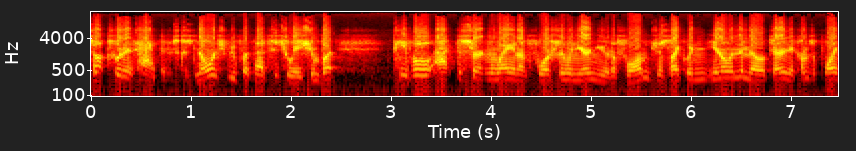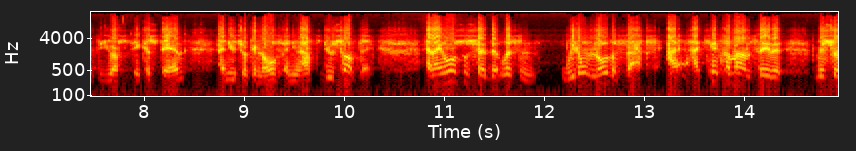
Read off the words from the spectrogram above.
sucks when it happens because no one should be put in that situation. But people act a certain way, and unfortunately, when you're in uniform, just like when you know in the military, there comes a point that you have to take a stand, and you took an oath, and you have to do something. And I also said that listen, we don't know the facts. I, I can't come out and say that Mr.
